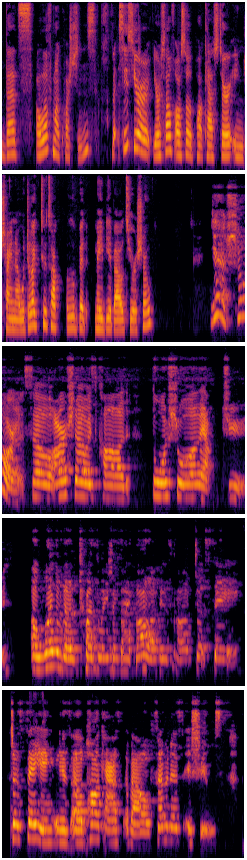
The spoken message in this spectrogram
that's all of my questions. But since you're yourself also a podcaster in China, would you like to talk a little bit maybe about your show? Yeah, sure. So our show is called 多说两句. Uh, one of the translations I thought of is called Just Saying. Just Saying is a podcast about feminist issues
